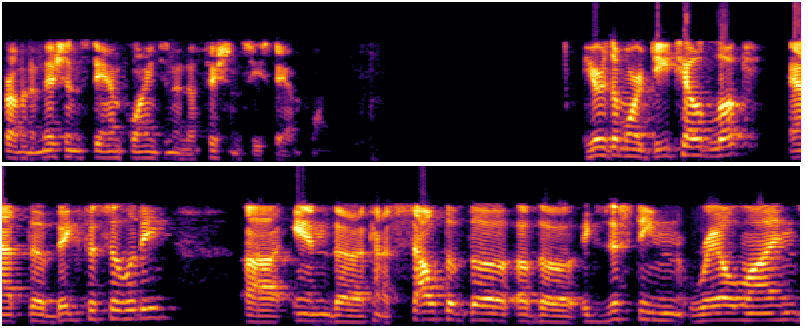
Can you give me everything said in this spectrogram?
from an emission standpoint and an efficiency standpoint. Here's a more detailed look at the big facility. Uh, in the kind of south of the of the existing rail lines,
